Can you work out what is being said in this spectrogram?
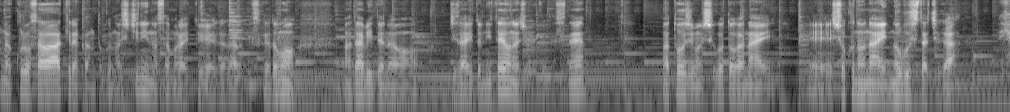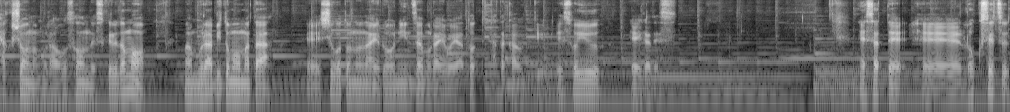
まあ、黒澤明監督の「七人の侍」という映画があるんですけれども、まあ、ダビデの時代と似たような状況ですね。まあ、当時も仕事がない、えー、職のない野武士たちが百姓の村を襲うんですけれども、まあ、村人もまた、えー、仕事のない浪人侍を雇って戦うっていう、えー、そういう映画です。え、さて、えー、6節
